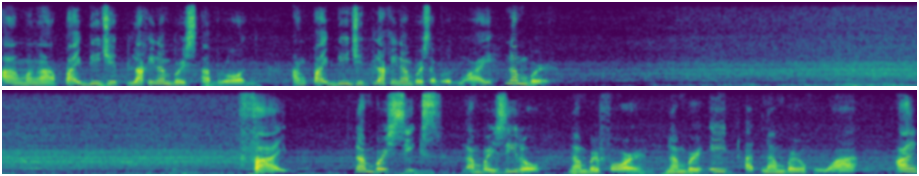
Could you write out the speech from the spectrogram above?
ang mga 5-digit lucky numbers abroad. Ang 5-digit lucky numbers abroad mo ay number 5, number 6, number 0, number 4, number 8, at number 1. Ay,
